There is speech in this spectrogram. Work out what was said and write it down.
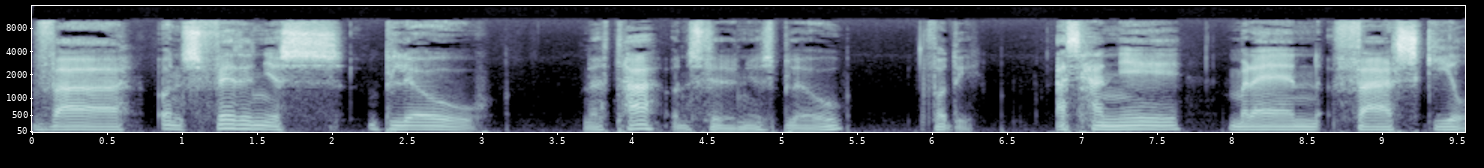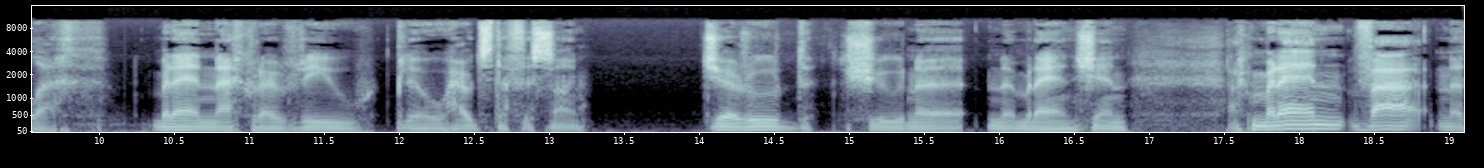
va ons firinius blo na ta ons firinius blo fodi. As hanne mren far skilach, mren nach ra riw blo hawds da fysain. Jerwd siw na, na mren sin, ac mren va na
